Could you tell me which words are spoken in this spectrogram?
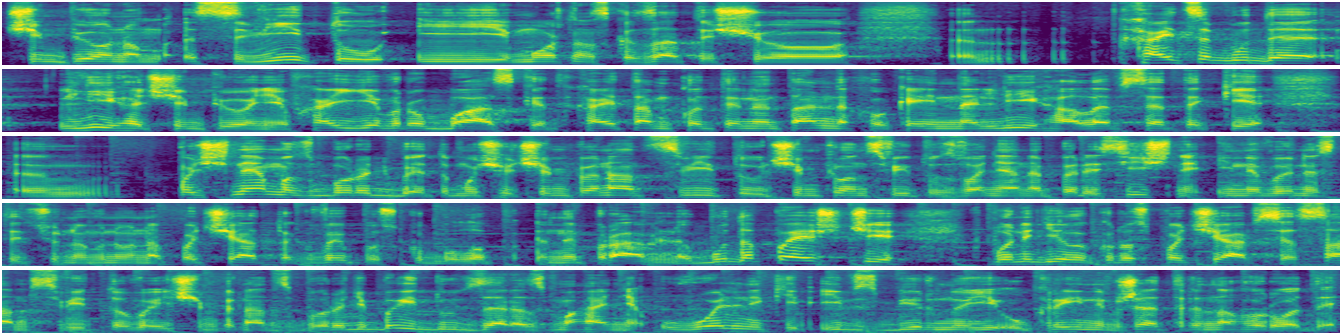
чемпіоном світу. І можна сказати, що е, хай це буде Ліга чемпіонів, хай Євробаскет, хай там континентальна хокейна ліга, але все-таки е, почнемо з боротьби, тому що чемпіонат світу, чемпіон світу звання не пересічне, і не винести цю новину на початок випуску було б неправильно. В Будапешті в понеділок розпочався сам світовий чемпіонат з боротьби. Йдуть зараз змагання у вольників і в збірної України вже три нагороди.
